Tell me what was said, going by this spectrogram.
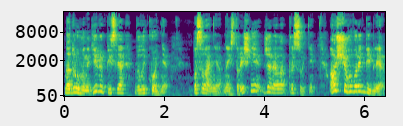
на другу неділю після Великодня. Посилання на історичні джерела присутні. А ось що говорить Біблія:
